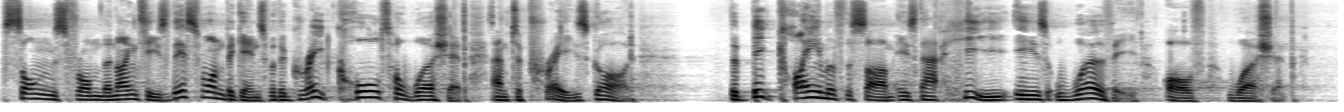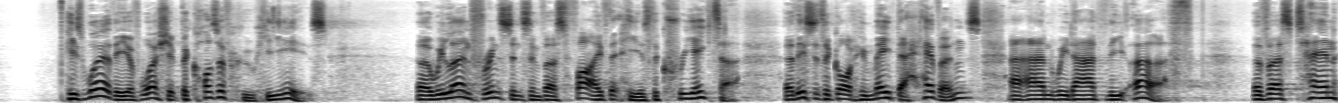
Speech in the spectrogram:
songs from the 90s, this one begins with a great call to worship and to praise God. The big claim of the psalm is that he is worthy of worship. He's worthy of worship because of who he is. Uh, we learn, for instance, in verse 5 that he is the creator. Uh, this is the God who made the heavens, uh, and we'd add the earth. Uh, verse 10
